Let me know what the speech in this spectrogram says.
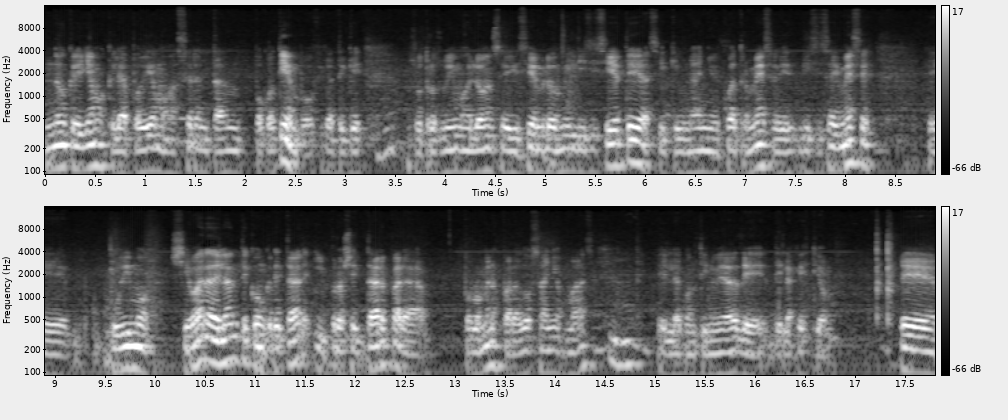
no creíamos que la podíamos hacer en tan poco tiempo. Fíjate que nosotros subimos el 11 de diciembre de 2017 así que un año y cuatro meses 16 meses eh, pudimos llevar adelante concretar y proyectar para por lo menos para dos años más en la continuidad de, la gestión. Eh,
